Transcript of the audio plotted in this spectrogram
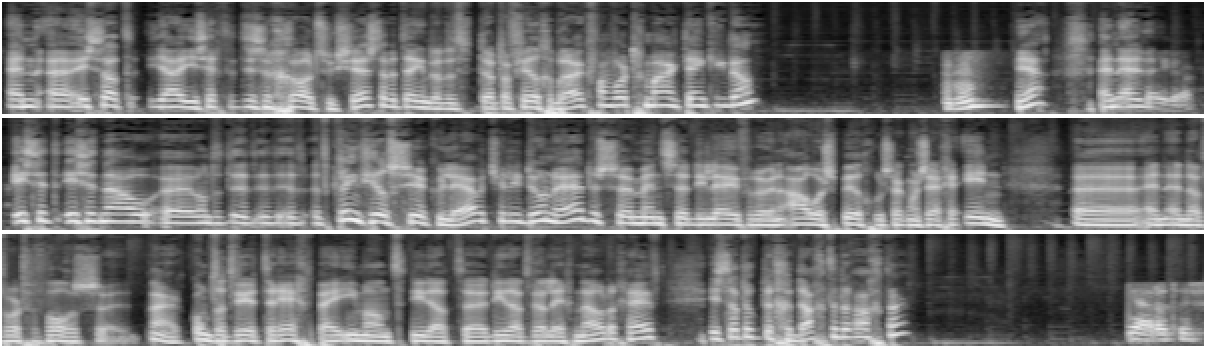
En uh, is dat, ja, je zegt het is een groot succes. Dat betekent dat, het, dat er veel gebruik van wordt gemaakt, denk ik dan? Mm -hmm. Ja? En, en is, het, is het nou, uh, want het, het, het, het, klinkt heel circulair wat jullie doen, hè? Dus uh, mensen die leveren hun oude speelgoed, zou ik maar zeggen, in. en, en dat wordt vervolgens, nou, komt dat weer terecht bij iemand die dat, die dat wellicht nodig heeft. Is dat ook de gedachte erachter? Ja, dat is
